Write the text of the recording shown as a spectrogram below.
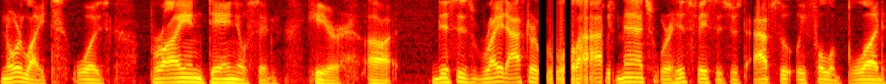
nor light was Bryan Danielson here. Uh, this is right after last match where his face is just absolutely full of blood,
